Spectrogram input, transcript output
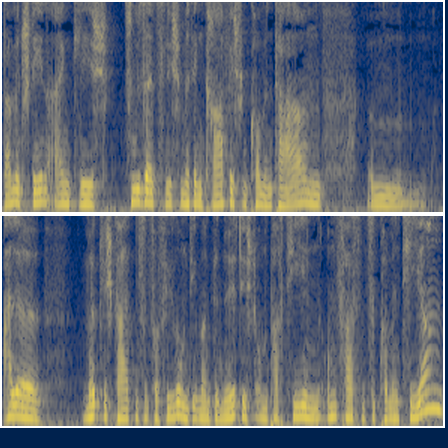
Damit stehen eigentlich zusätzlich mit den grafischen Kommentaren ähm, alle Möglichkeiten zur Verfügung, die man benötigt, um Partien umfassend zu kommentieren.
